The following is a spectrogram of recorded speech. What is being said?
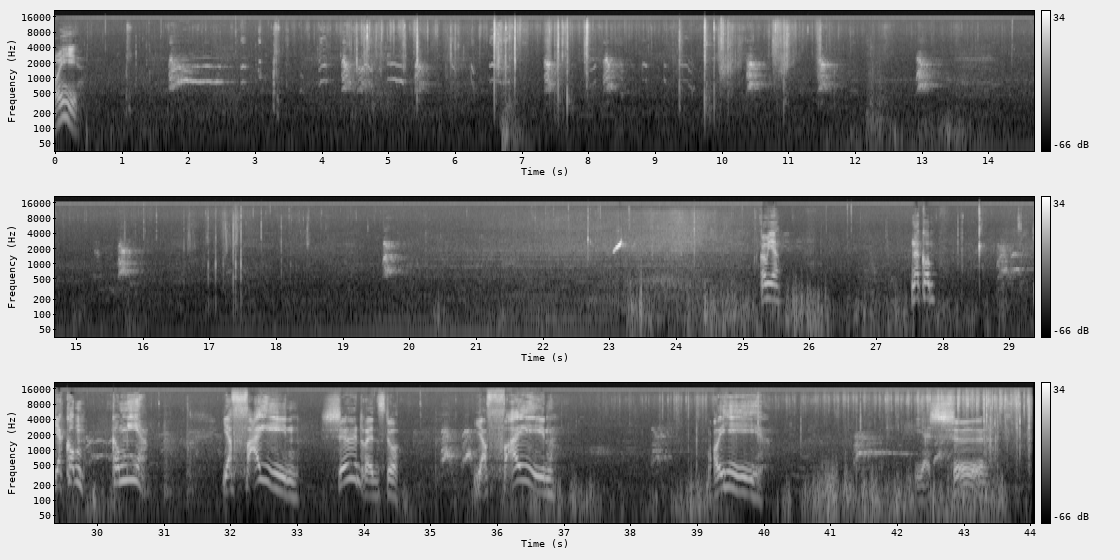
Ui. Come here. Now come. Ja, komm. Komm her. Ja, fein. Schön rennst du. Ja, fein. Ui. Ja, schön.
